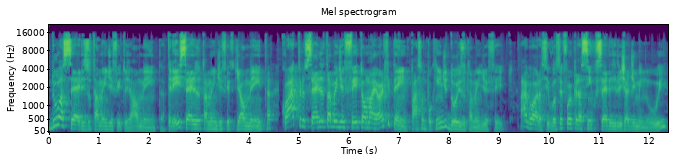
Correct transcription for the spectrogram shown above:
Duas séries o tamanho de efeito já aumenta. Três séries o tamanho de efeito já aumenta. Quatro séries o tamanho de efeito é o maior que tem, passa um pouquinho de dois o tamanho de efeito. Agora, se você for para 5 séries, ele já diminui.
